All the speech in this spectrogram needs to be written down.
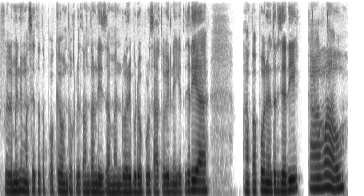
Film ini masih tetap oke okay untuk ditonton di zaman 2021 ini gitu. Jadi ya apa pun yang terjadi kalau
